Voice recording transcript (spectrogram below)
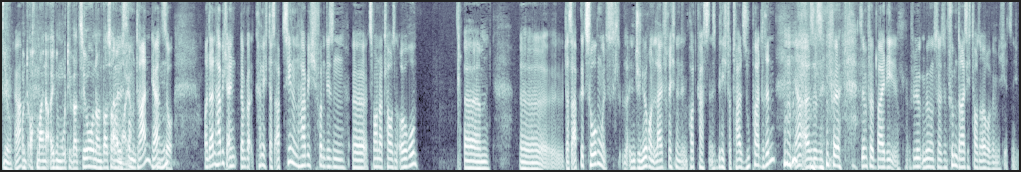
Ja. Und auch meine eigene Motivation und was auch immer. Alles drum und dran, ja. Mhm. So. Und dann habe ich ein, dann kann ich das abziehen und habe ich von diesen äh, 200.000 Euro ähm, äh, das abgezogen. Ingenieure und Live-Rechnen in Podcasten bin ich total super drin. Mhm. Ja, also sind wir, sind wir bei die 35.000 Euro, wenn mich jetzt nicht.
